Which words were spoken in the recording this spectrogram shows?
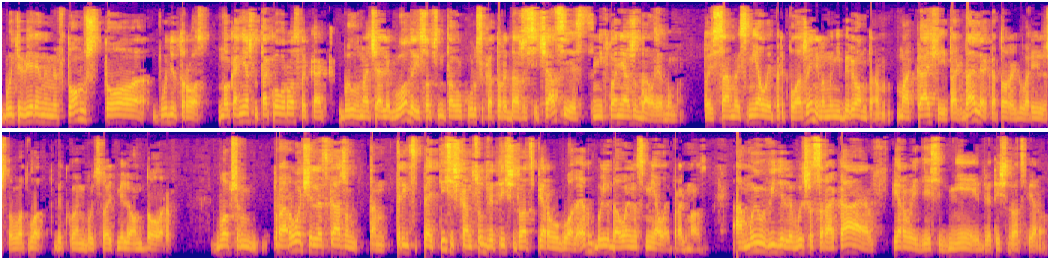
быть уверенными в том, что будет рост. Но, конечно, такого роста, как был в начале года, и, собственно, того курса, который даже сейчас есть, никто не ожидал, я думаю. То есть самые смелые предположения, но мы не берем там Макафи и так далее, которые говорили, что вот-вот биткоин будет стоить миллион долларов в общем, пророчили, скажем, там 35 тысяч к концу 2021 года. Это были довольно смелые прогнозы. А мы увидели выше 40 в первые 10 дней 2021.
